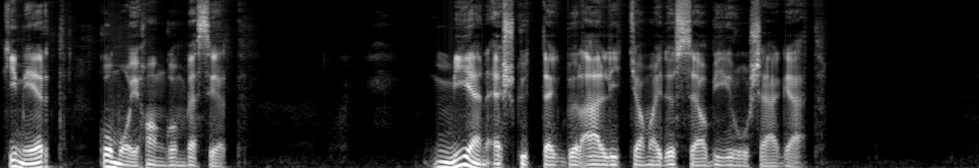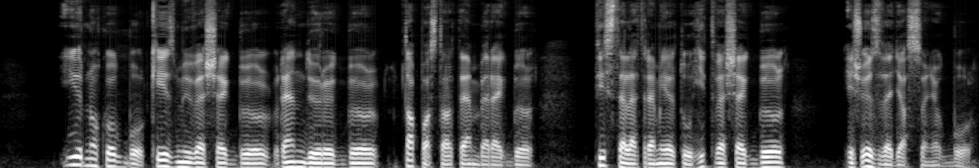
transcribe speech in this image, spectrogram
kimért, komoly hangon beszélt. Milyen esküdtekből állítja majd össze a bíróságát? Írnokokból, kézművesekből, rendőrökből, tapasztalt emberekből, tiszteletre méltó hitvesekből és özvegyasszonyokból.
